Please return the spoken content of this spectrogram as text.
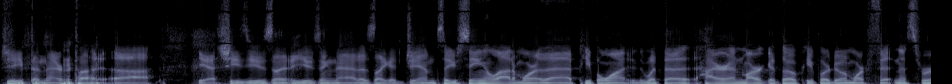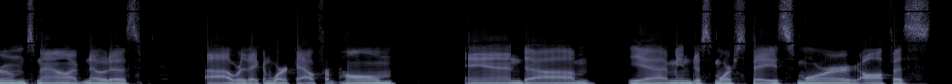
Jeep in there, but uh, yeah, she's using using that as like a gym. So you're seeing a lot of more of that. People want with the higher end market though. People are doing more fitness rooms now. I've noticed uh, where they can work out from home, and um, yeah, I mean just more space, more office,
